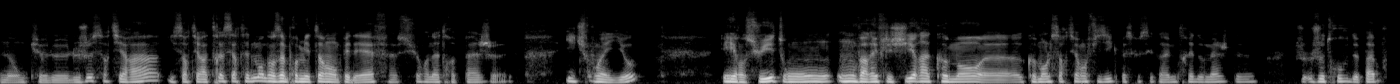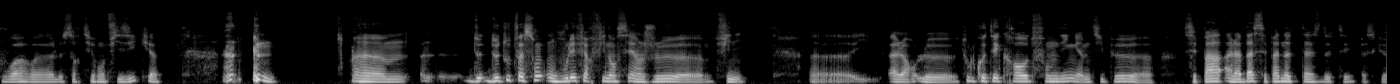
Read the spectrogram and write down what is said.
Donc, le, jeu sortira. Il sortira très certainement dans un premier temps en PDF sur notre page itch.io. Et ensuite, on, va réfléchir à comment, comment le sortir en physique parce que c'est quand même très dommage de, je, je trouve, de ne pas pouvoir le sortir en physique. Euh, de, toute façon, on voulait faire financer un jeu euh, fini. Euh, alors le, tout le côté crowdfunding un petit peu, c'est pas à la base c'est pas notre tasse de thé parce que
